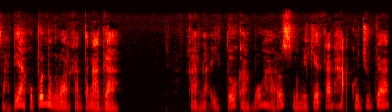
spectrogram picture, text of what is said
Jadi aku pun mengeluarkan tenaga. Karena itu kamu harus memikirkan hakku juga.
